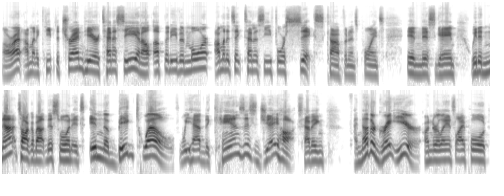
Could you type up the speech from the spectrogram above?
All right, I'm going to keep the trend here, Tennessee, and I'll up it even more. I'm going to take Tennessee for six confidence points in this game. We did not talk about this one. It's in the Big 12. We have the Kansas Jayhawks having another great year under Lance Leipold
